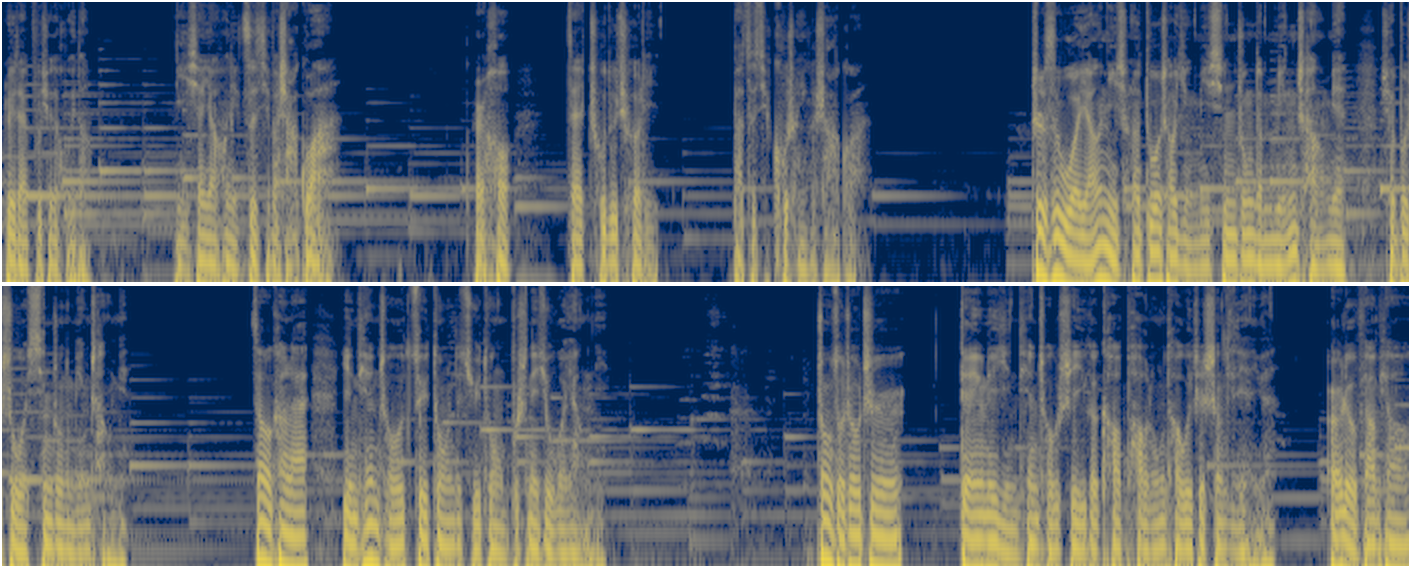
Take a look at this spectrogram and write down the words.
略带不屑的回道：“你先养好你自己吧，傻瓜。”而后，在出租车里，把自己哭成一个傻瓜。至此，我养你成了多少影迷心中的名场面，却不是我心中的名场面。在我看来，尹天仇最动人的举动不是那句“我养你”。众所周知。电影里，尹天仇是一个靠跑龙套维持生计的演员，而柳飘飘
